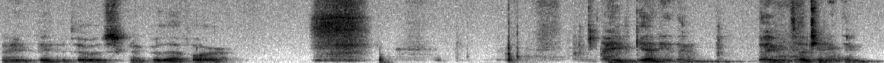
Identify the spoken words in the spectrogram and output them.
I didn't think that that was going to go that far. I didn't even get anything. I didn't even touch anything.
